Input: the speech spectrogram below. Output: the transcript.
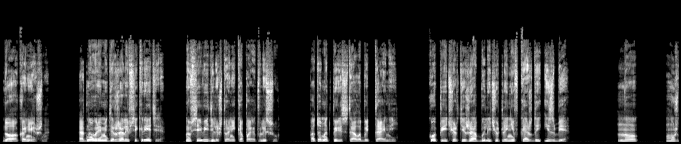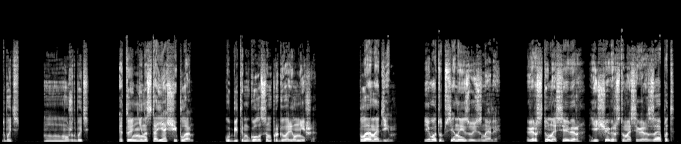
«Да, конечно. Одно время держали в секрете, но все видели, что они копают в лесу. Потом это перестало быть тайной. Копии чертежа были чуть ли не в каждой избе. Но, может быть, может быть, это не настоящий план?» — убитым голосом проговорил Миша. «План один. Его тут все наизусть знали версту на север, еще версту на северо-запад,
